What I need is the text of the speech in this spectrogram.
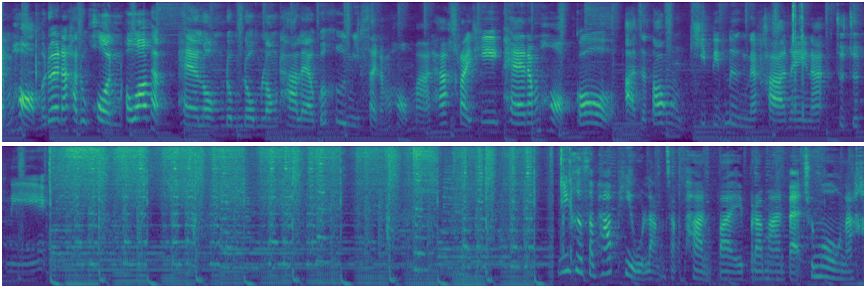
น้ำหอมมาด้วยนะคะ ทุกคน เพราะว่าแบบแพรลองดมๆลองทาแล้วก็คือมีใส่น้ำหอมมา ถ้าใครที่แพ้น้ำหอมก็อาจจะต้องคิดนิดนึงนะคะในนะจุดๆนี้นี่คือสภาพผิวหลังจากผ่านไปประมาณ 8 ชั่วโมงนะค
